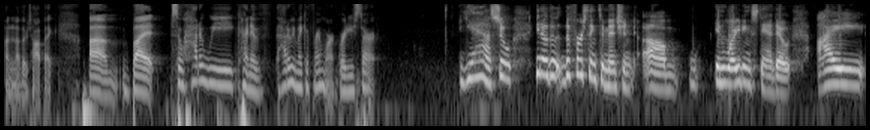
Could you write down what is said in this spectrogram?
on another topic. Um, but so how do we kind of how do we make a framework? Where do you start? Yeah, so you know the the first thing to mention um, in writing Standout, I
